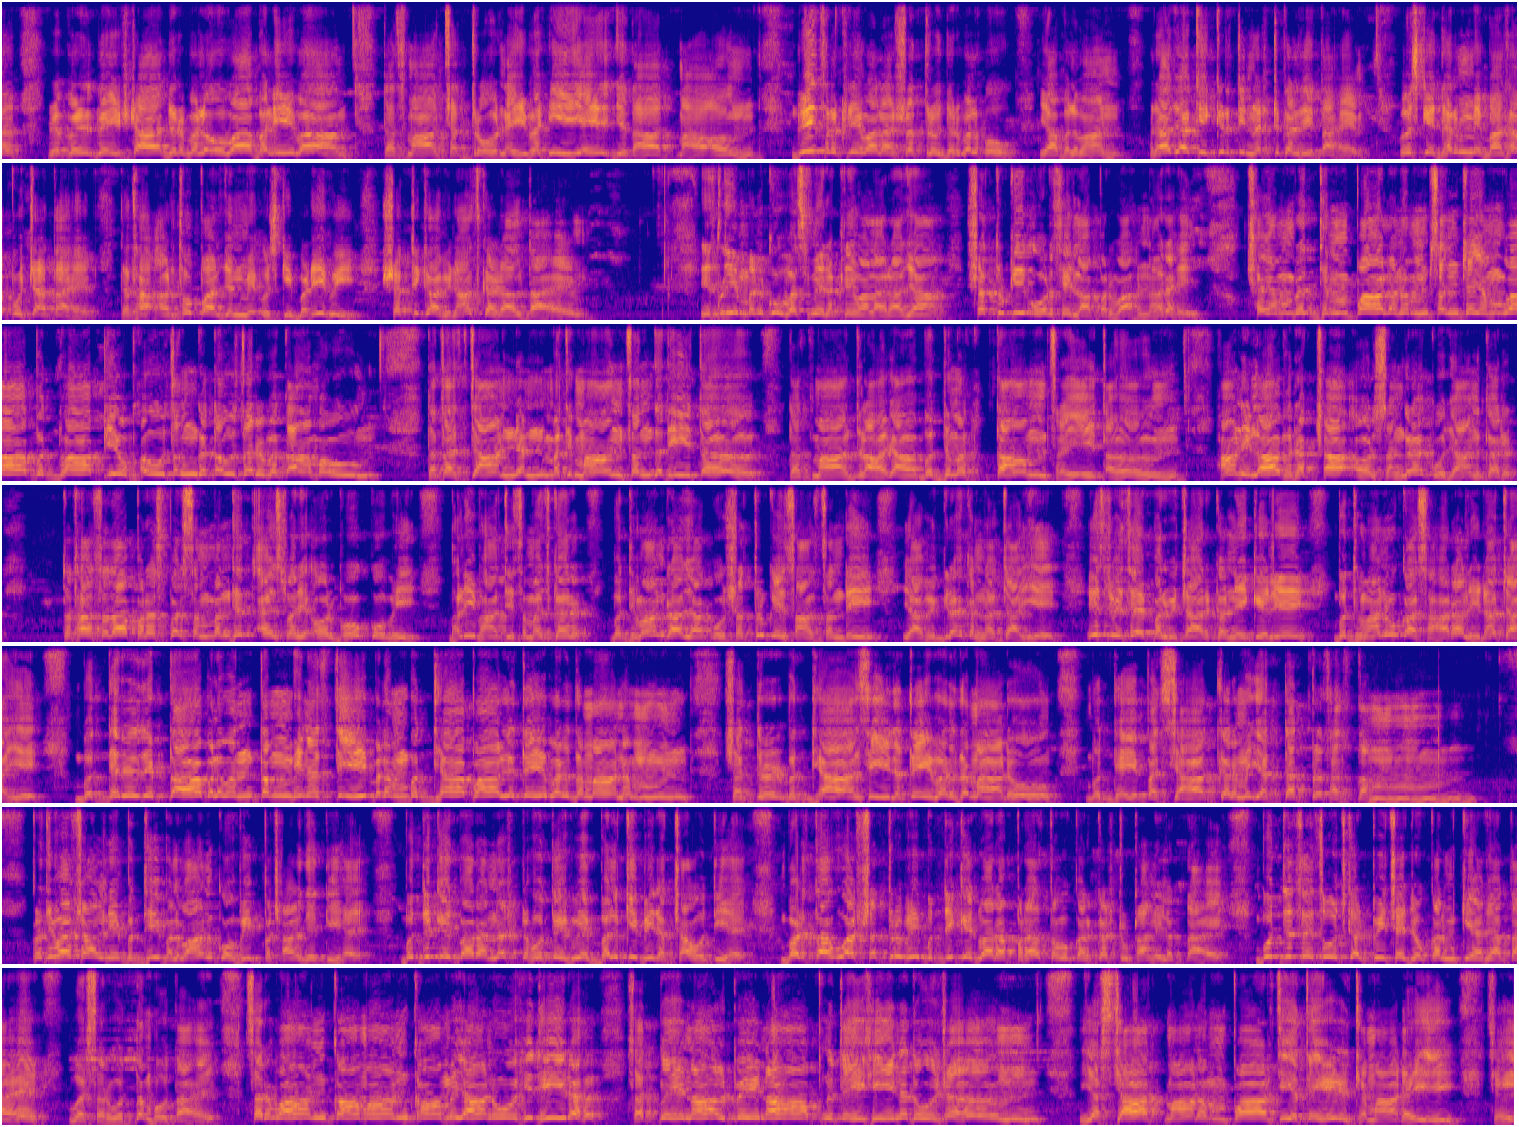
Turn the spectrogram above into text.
दुर्बलो वा बली वा तस्मा शत्रु नहीं वही ये जितात्मा। द्वेष रखने वाला शत्रु दुर्बल हो या बलवान, राजा की कृति नष्ट कर देता है, उसके धर्म में बाधा पहुंचाता है, तथा अर्थोपार्जन में उसकी बढ़ी हुई शक्ति का विनाश कर डालता है। इसलिए मन को वश में रखने वाला राजा शत्रु की ओर से लापरवाह न रहे। क्षय वृद्धि पालनम संचय बुद्ध्वाप्युभौ संगत सर्व काम ततश्चान्यमतिमान संदधीत तस्माद राजा बुद्धिमत्ताम श्रेत हानि, लाभ, रक्षा और संग्रह को जानकर तथा सदा परस्पर संबंधित ऐश्वर्य और भोग को भी भली भांति समझकर बुद्धिमान राजा को शत्रु के साथ संधि या विग्रह करना चाहिए। इस विषय पर विचार करने के लिए बुद्धिमानों का सहारा लेना चाहिए। बुद्धिदीप्ता बलवंतम भिनस्ते बलम बुद्ध्या पालते शत्रु बुद्ध्या सीदते वर्धमानो। बुद्धे पश्चात कर्म यत्प्रशस्तम प्रतिभाशाल बुद्धि बलवान को भी पछाड़ देती है। बुद्ध के द्वारा नष्ट होते हुए बल की भी रक्षा होती है। बढ़ता हुआ शत्रु भी बुद्धि के द्वारा परास्त होकर कष्ट उठाने लगता है। बुद्ध से सोचकर पीछे जो कर्म किया जाता है, वह सर्वोत्तम होता है। सर्वान कामान कामयानो ही धीर सत्वे नाल्पे नापनुते हीन दोष यश्चात्मान पार्थियते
